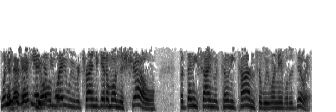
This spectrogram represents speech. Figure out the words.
When he was with the NWA, we were trying to get him on the show, but then he signed with Tony Khan, so we weren't able to do it.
